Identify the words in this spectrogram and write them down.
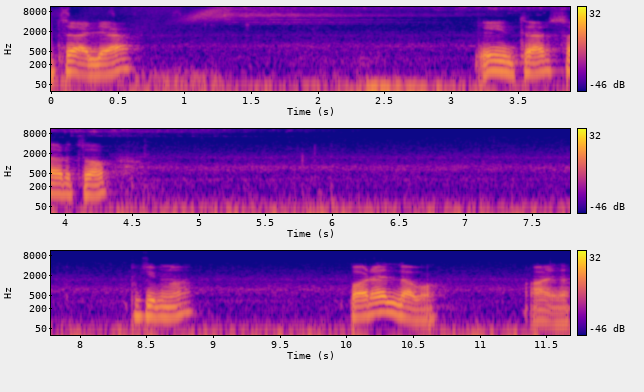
İtalya. Inter sarı top. Bu kim lan? Barella mı? Aynen.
